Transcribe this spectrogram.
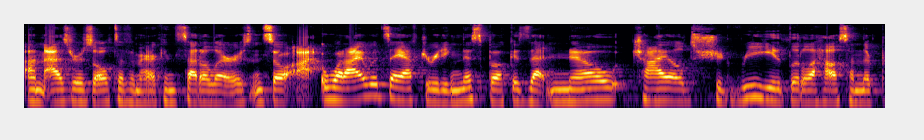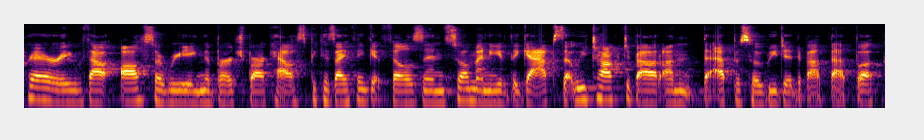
um, as a result of American settlers. And so, I, what I would say after reading this book is that no child should read Little House on the Prairie without also reading The Birch Bark House because I think it fills in so many of the gaps that we talked about on the episode we did about that book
